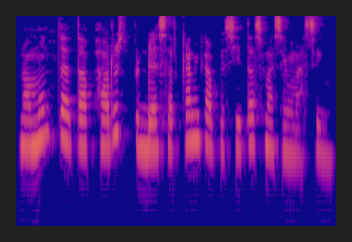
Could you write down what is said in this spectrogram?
namun tetap harus berdasarkan kapasitas masing-masing.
